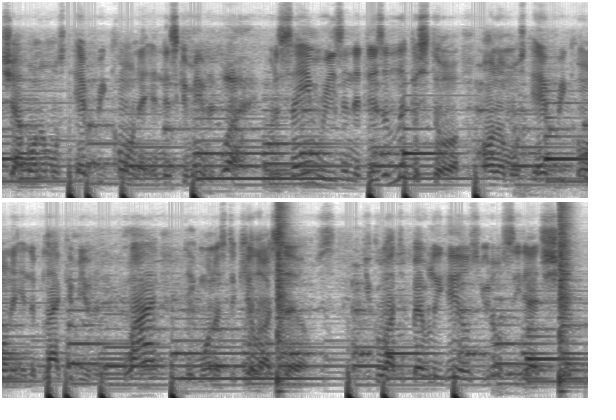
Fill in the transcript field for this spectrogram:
pawn shop on almost every corner in this community. Why? For the same reason that there's a liquor store on almost every corner in the black community. Why? They want us to kill ourselves. You go out to Beverly Hills, you don't see that shit.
